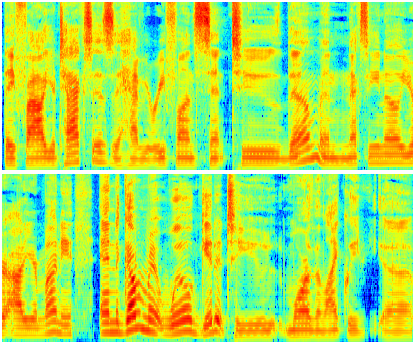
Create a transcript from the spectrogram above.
They file your taxes and have your refunds sent to them. And next thing you know, you're out of your money. And the government will get it to you more than likely. Uh,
